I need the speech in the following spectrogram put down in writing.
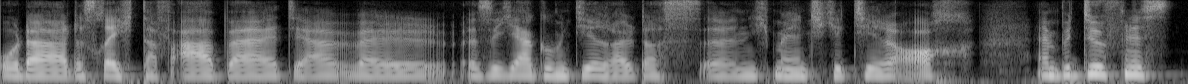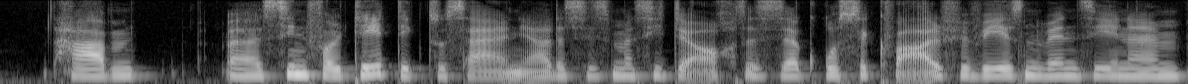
oder das Recht auf Arbeit, ja, weil, also ich argumentiere halt, dass äh, nichtmenschliche Tiere auch ein Bedürfnis haben, äh, sinnvoll tätig zu sein, ja, das ist, man sieht ja auch, das ist eine große Qual für Wesen, wenn sie in einem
